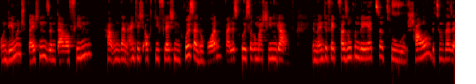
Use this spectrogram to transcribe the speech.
Und dementsprechend sind daraufhin, haben dann eigentlich auch die Flächen größer geworden, weil es größere Maschinen gab. Im Endeffekt versuchen wir jetzt zu schauen, beziehungsweise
